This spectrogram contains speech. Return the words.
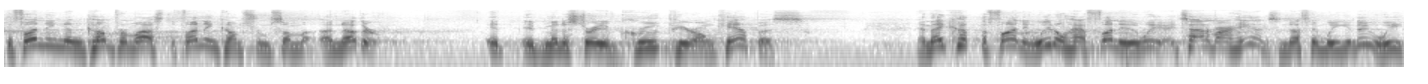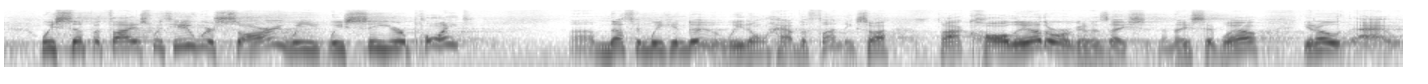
the funding doesn't come from us, the funding comes from some another administrative group here on campus. And they cut the funding. We don't have funding. We, it's out of our hands. Nothing we can do. We, we sympathize with you. We're sorry. We, we see your point. Um, nothing we can do. We don't have the funding. So I, so I called the other organization, and they said, "Well, you know, uh,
